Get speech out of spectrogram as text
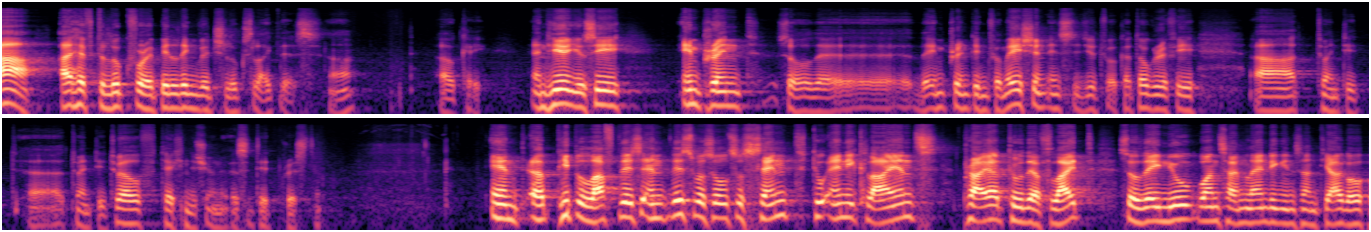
ah, I have to look for a building which looks like this. Huh? Okay. And here you see imprint so the, the Imprint Information Institute for Cartography, uh, 20, uh, 2012, Technische Universität Dresden. And uh, people loved this, and this was also sent to any clients prior to their flight, so they knew once I'm landing in Santiago,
